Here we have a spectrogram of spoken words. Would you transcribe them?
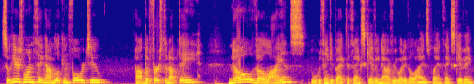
So here's one thing I'm looking forward to. Uh, but first, an update. No, the Lions. We're thinking back to Thanksgiving now, everybody. The Lions playing Thanksgiving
